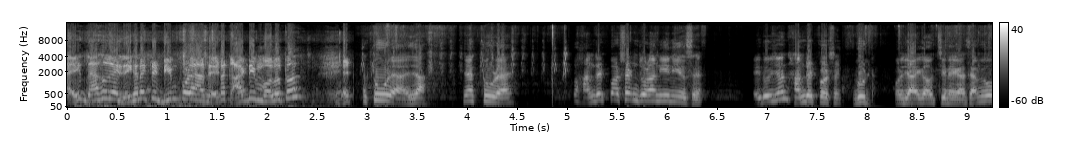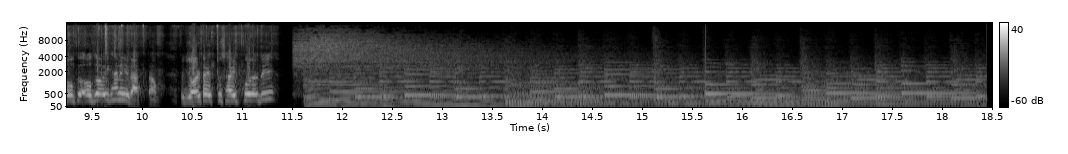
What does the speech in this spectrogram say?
এই দেখো গাইজ এখানে একটা ডিম পড়ে আছে। এটা কার ডিম বলো তো? এটা- টু রায় যা একটু তো আয় হান্ড্রেড পার্সেন্ট জোড়া নিয়ে নিয়েছে। এই দুইজন হান্ড্রেড পার্সেন্ট গুড ওর জায়গাও চিনে গেছে। আমি ওকে ওকে ওইখানেই রাখতাম। জলটা একটু সাইড করে দিই।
